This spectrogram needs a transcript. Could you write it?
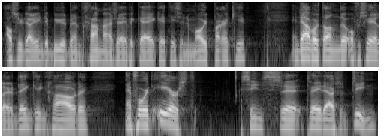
als u daar in de buurt bent, ga maar eens even kijken. Het is in een mooi parkje. En daar wordt dan de officiële herdenking gehouden. En voor het eerst sinds 2010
